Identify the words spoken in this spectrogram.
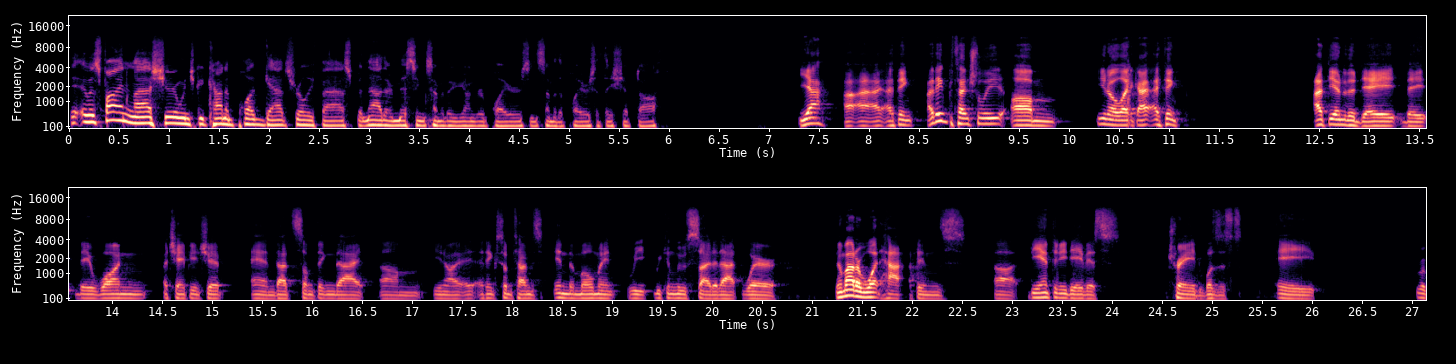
It, it was fine last year when you could kind of plug gaps really fast, but now they're missing some of their younger players and some of the players that they shipped off. Yeah, I, I think I think potentially, um, you know, like I, I think at the end of the day, they they won a championship and that's something that um, you know I, I, think sometimes in the moment we we can lose sight of that where no matter what happens uh, the anthony davis trade was a, a re-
